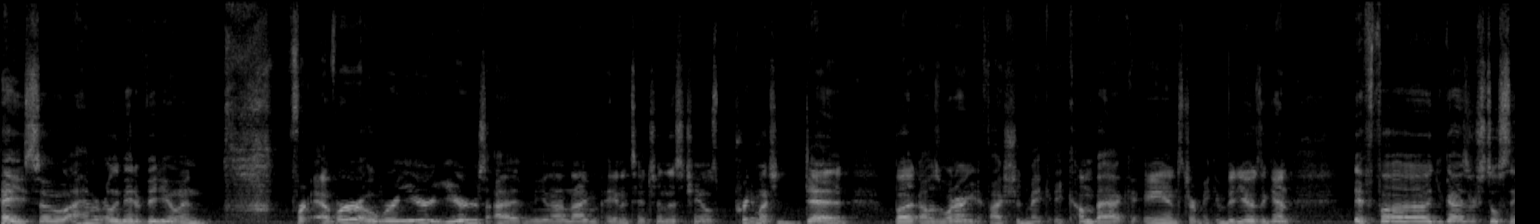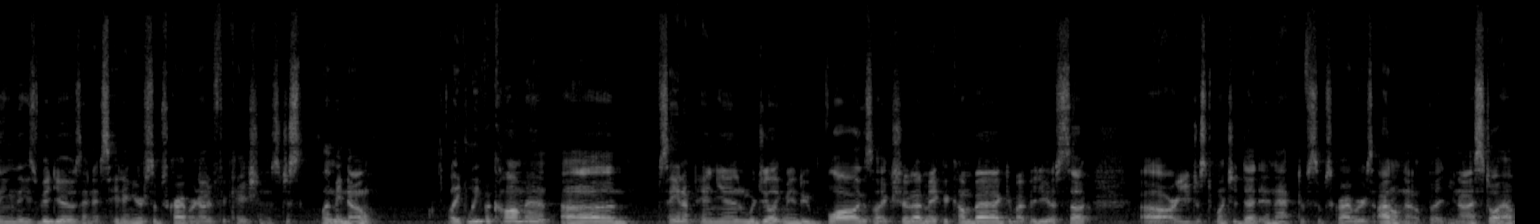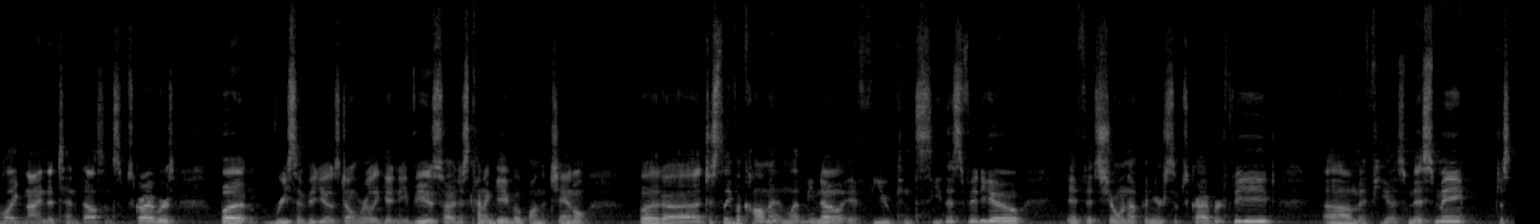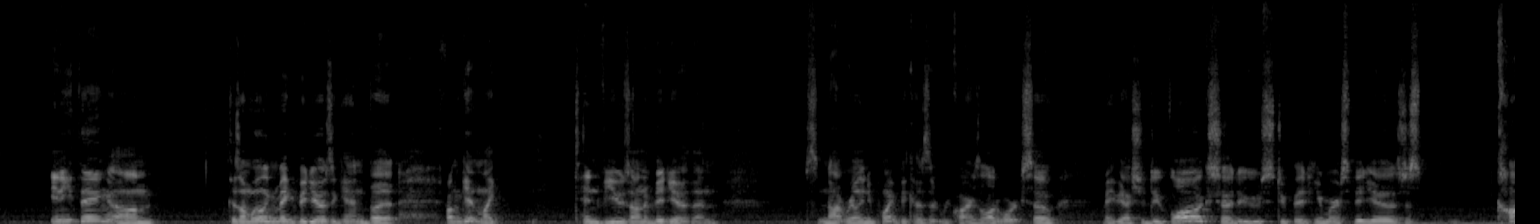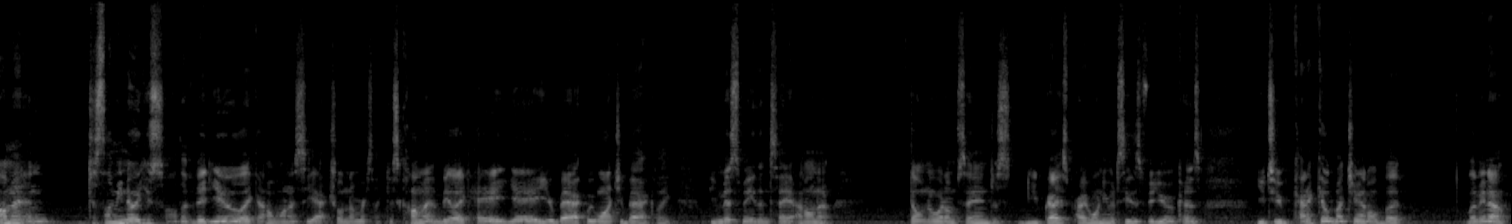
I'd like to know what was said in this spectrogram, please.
Hey, so I haven't really made a video in forever, over a year, years. I mean, I'm not even paying attention. This channel's pretty much dead, but I was wondering if I should make a comeback and start making videos again. If uh, you guys are still seeing these videos and it's hitting your subscriber notifications, just let me know. Like, leave a comment, uh, say an opinion. Would you like me to do vlogs? Like, should I make a comeback? Do my videos suck? Uh, are you just a bunch of dead inactive subscribers? I don't know, but you know, I still have like nine to 10,000 subscribers, but recent videos don't really get any views, so I just kind of gave up on the channel. But uh, just leave a comment and let me know if you can see this video, if it's showing up in your subscriber feed, um, if you guys miss me, just anything. Um, Cause I'm willing to make videos again, but if I'm getting like 10 views on a video, then it's not really any point because it requires a lot of work. So maybe I should do vlogs, should I do stupid humorous videos, just comment and just let me know you saw the video. Like, I don't want to see actual numbers. Like, just comment and be like, hey, yay, you're back. We want you back. Like, if you miss me, then say, I don't know. Don't know what I'm saying. Just, you guys probably won't even see this video because YouTube kind of killed my channel, but let me know.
